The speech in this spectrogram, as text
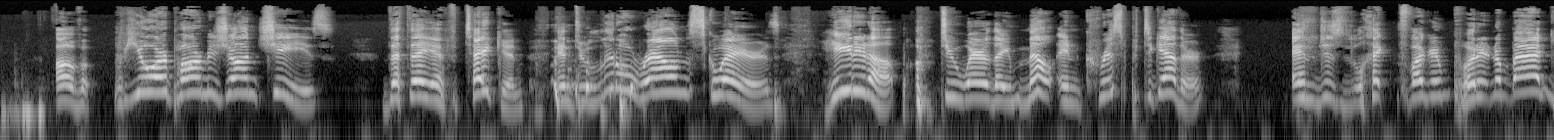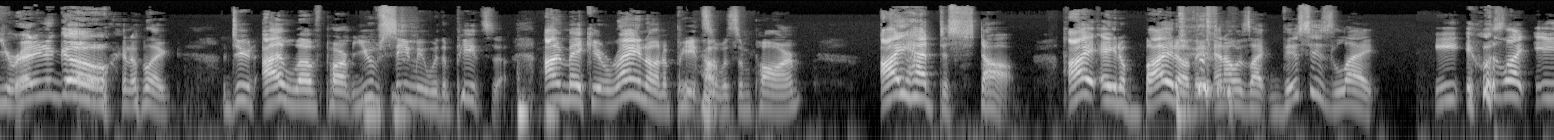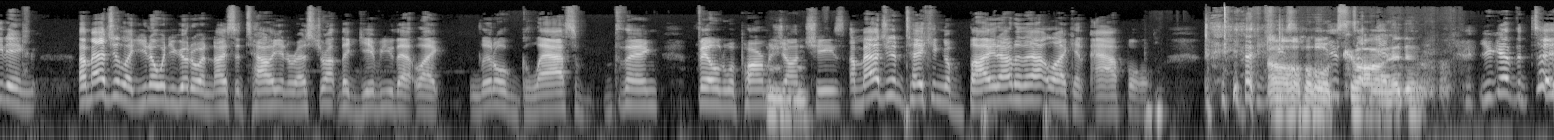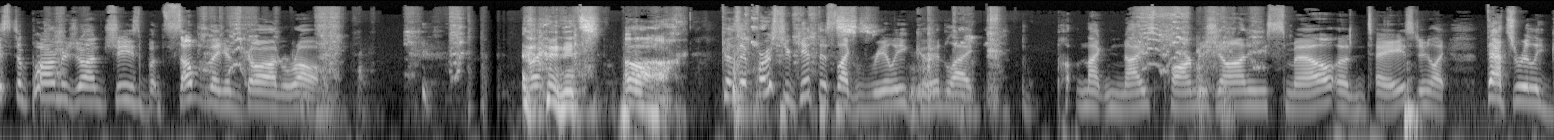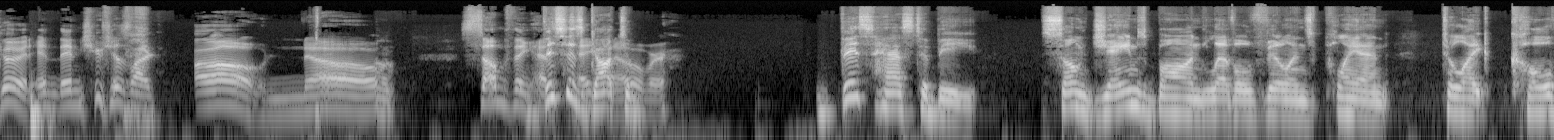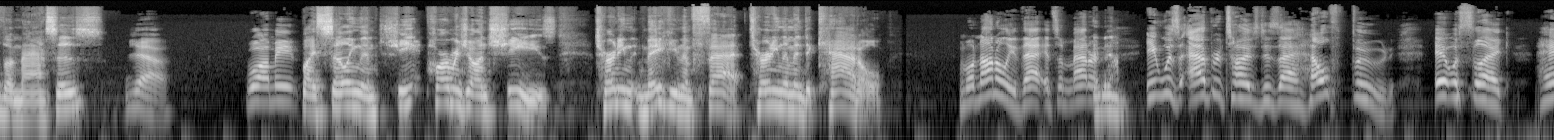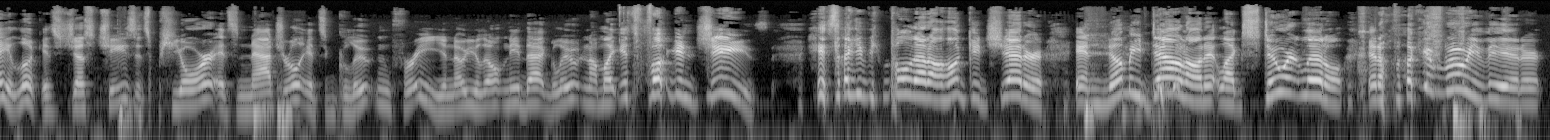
of pure Parmesan cheese that they have taken into little round squares, heated up to where they melt and crisp together, and just like fucking put it in a bag. You're ready to go. And I'm like, dude, I love parm. You've seen me with a pizza. I make it rain on a pizza with some parm. I had to stop. I ate a bite of it and I was like, this is like eat it was like eating imagine like you know when you go to a nice Italian restaurant they give you that like little glass thing filled with parmesan Mhm. cheese. Imagine taking a bite out of that like an apple. Oh you still get- god. you get the taste of Parmesan cheese, but something has gone wrong. and it's ugh. Because at first you get this like really good like p- like nice Parmesan-y smell and taste, and you're like, that's really good. And then you just like, oh no, oh. something has This has got to- over. This has to be some James Bond level villain's plan to like cull the masses Yeah. Well, I mean, by selling them cheap Parmesan cheese, turning making them fat, turning them into cattle. well, not only that, it's a matter. And then it was advertised as a health food. It was like, hey, look, it's just cheese. It's pure. It's natural. It's gluten free. You know, you don't need that gluten. I'm like, it's fucking cheese. It's like if you pulled out a hunk of cheddar and nummy down on it like Stuart Little in a fucking movie theater.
